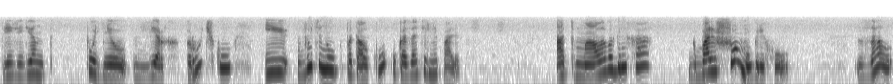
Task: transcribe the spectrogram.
Президент поднял вверх ручку и вытянул к потолку указательный палец. От малого греха к большому греху. Зал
